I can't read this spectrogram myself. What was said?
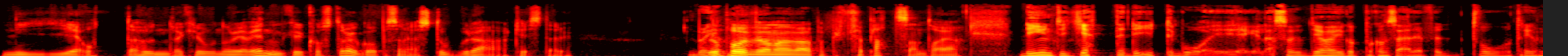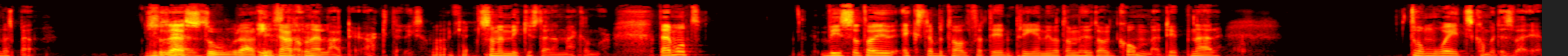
900-800 kronor. Jag vet inte hur mycket det kostar att gå på sådana här stora artister. Det beror på vad man ha på- för plats antar jag. Det är ju inte jättedyrt att gå i regel. Alltså, jag har ju gått på konserter för 200-300 spänn. Så det är stora artister? Internationella akter liksom. Ja, Okej. Som är mycket större än Macklemore. Däremot, vissa tar ju extra betalt för att det är en premie att de överhuvudtaget kommer. Typ när Tom Waits kommer till Sverige.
